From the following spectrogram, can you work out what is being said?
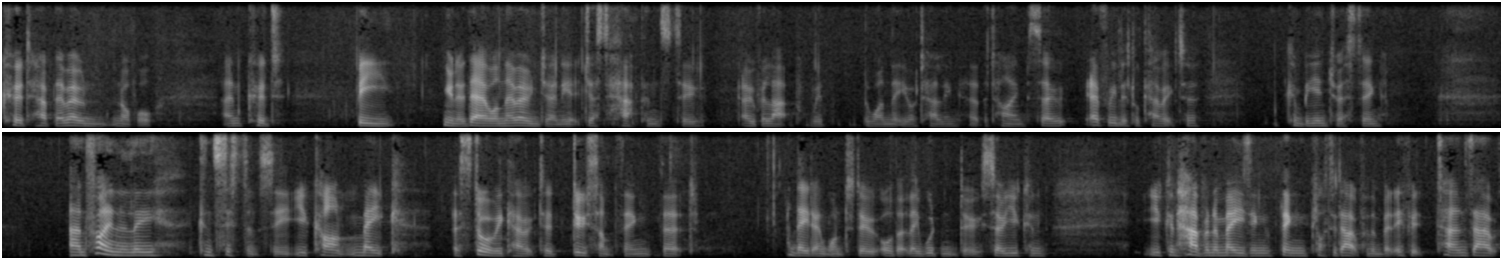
could have their own novel and could be, you know, there on their own journey. It just happens to overlap with the one that you're telling at the time. So every little character can be interesting. And finally, consistency. You can't make a story character do something that they don't want to do or that they wouldn't do. So you can you can have an amazing thing plotted out for them, but if it turns out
